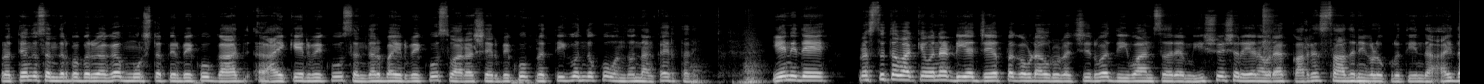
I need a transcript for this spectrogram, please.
ಪ್ರತಿಯೊಂದು ಸಂದರ್ಭ ಬರುವಾಗ ಮೂರು ಸ್ಟೆಪ್ ಇರಬೇಕು. ಗಾದ್, ಆಯ್ಕೆ ಇರಬೇಕು, ಸಂದರ್ಭ ಇರಬೇಕು, ಸ್ವಾರಸ್ಯ ಇರಬೇಕು. ಪ್ರತಿಯೊಂದಕ್ಕೂ ಒಂದೊಂದು ಅಂಕ ಇರ್ತದೆ. ಏನಿದೆ? ಪ್ರಸ್ತುತ ವಾಕ್ಯವನ್ನು ಡಿ ಎಚ್ ಜಯಪ್ಪ ಗೌಡ ಅವರು ರಚಿಸಿರುವ ದಿವಾನ್ ಸರ್ ಎಂ ಈಶ್ವೇಶ್ವರಯ್ಯನವರ ಕಾರ್ಯಸಾಧನೆಗಳು ಕೃತಿಯಿಂದ ಆಯ್ದ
